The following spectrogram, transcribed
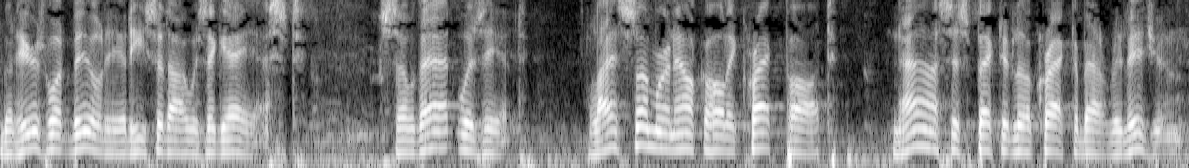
But here's what Bill did. He said I was aghast. So that was it. Last summer, an alcoholic crackpot Now I suspected a little cracked about religion.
